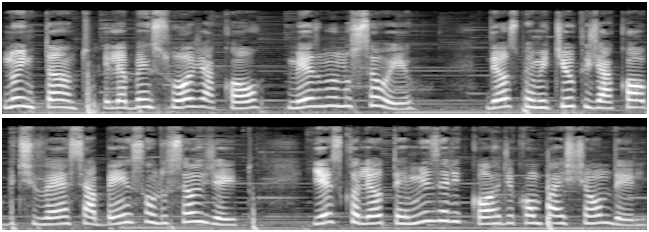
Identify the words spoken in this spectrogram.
No entanto, ele abençoou Jacó mesmo no seu erro. Deus permitiu que Jacó obtivesse a bênção do seu jeito e escolheu ter misericórdia e compaixão dele.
